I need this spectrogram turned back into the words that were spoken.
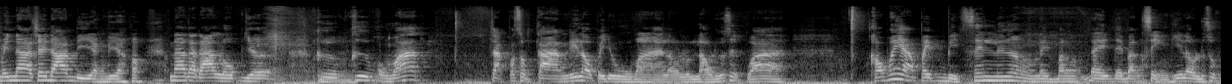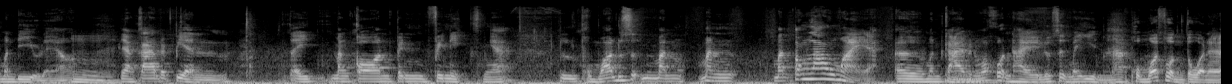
ไม่น่าใช่ด้านดีอย่างเดียว น่าจะด้านลบเยอะ คืออคือผมว่าจากประสบการณ์ที่เราไปดูมาเราเรารู้สึกว่า เขาพยายามไปบิดเส้นเรื่องในบางในในบางสิ่งที่เรารู้สึกมันดีอยู่แล้วอืมอย่างการไปเปลี่ยนไอ้มังกรเป็น phoenix เงี้ย ผมว่ารู้สึกมันมันมันต้องเล่าใหม่อะ เออ มันกลายเป็นว่าคนไทยรู้สึกไม่อินมากผมว่าส่วนตัวนะ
